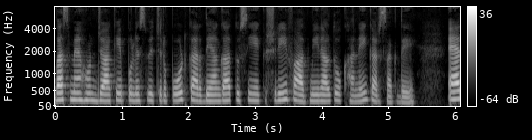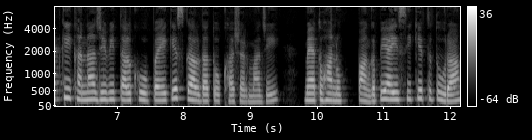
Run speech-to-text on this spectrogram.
ਬਸ ਮੈਂ ਹੁਣ ਜਾ ਕੇ ਪੁਲਿਸ ਵਿੱਚ ਰਿਪੋਰਟ ਕਰ ਦਿਆਂਗਾ। ਤੁਸੀਂ ਇੱਕ ਸ਼ਰੀਫ ਆਦਮੀ ਨਾਲ ਧੋਖਾ ਨਹੀਂ ਕਰ ਸਕਦੇ। ਐਤਕੀ ਖੰਨਾ ਜੀ ਵੀ ਤਲਖ ਹੋ ਪਏ, ਕਿਸ ਗੱਲ ਦਾ ਧੋਖਾ ਸ਼ਰਮਾ ਜੀ? ਮੈਂ ਤੁਹਾਨੂੰ ਭੰਗ ਪਿਆਈ ਸੀ ਕਿ ਤਤੂਰਾ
